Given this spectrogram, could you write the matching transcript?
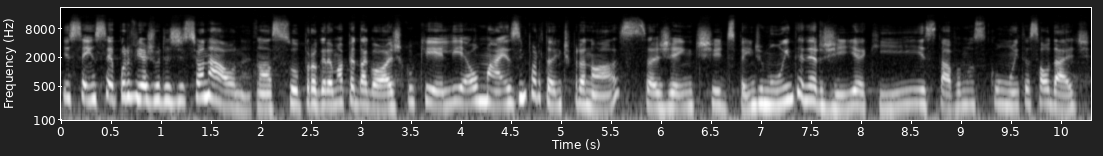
e sem ser por via jurisdicional. Né? Nosso programa pedagógico que ele é o mais importante para nós. A gente despende muita energia aqui e estávamos com muita saudade.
